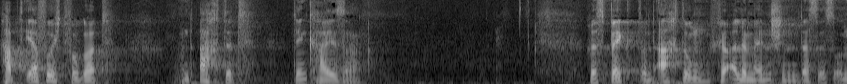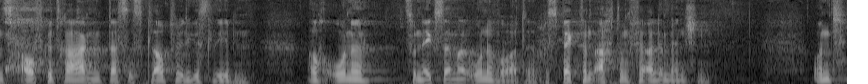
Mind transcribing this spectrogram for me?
habt Ehrfurcht vor Gott und achtet den Kaiser. Respekt und Achtung für alle Menschen, das ist uns aufgetragen, das ist glaubwürdiges Leben, auch ohne, zunächst einmal ohne Worte. Respekt und Achtung für alle Menschen. Und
